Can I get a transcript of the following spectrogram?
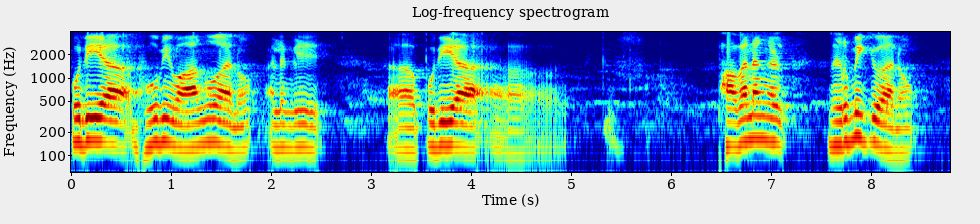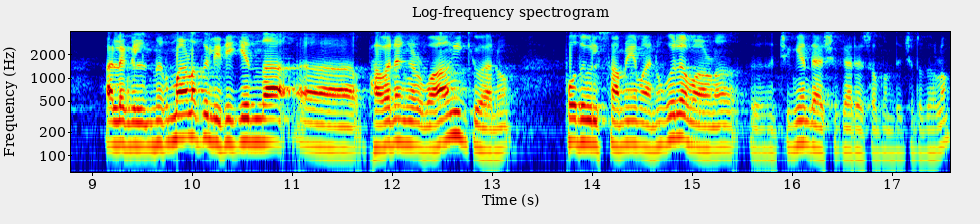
പുതിയ ഭൂമി വാങ്ങുവാനോ അല്ലെങ്കിൽ പുതിയ ഭവനങ്ങൾ നിർമ്മിക്കുവാനോ അല്ലെങ്കിൽ നിർമ്മാണത്തിലിരിക്കുന്ന ഭവനങ്ങൾ വാങ്ങിക്കുവാനോ പൊതുവിൽ സമയം അനുകൂലമാണ് ചിങ്ങൻ രാശിക്കാരെ സംബന്ധിച്ചിടത്തോളം.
